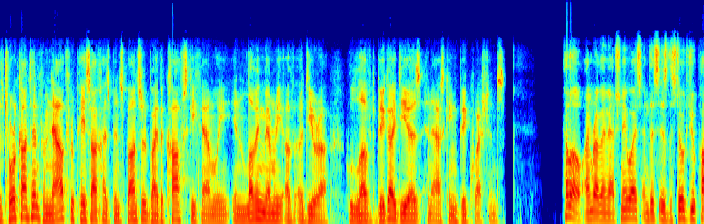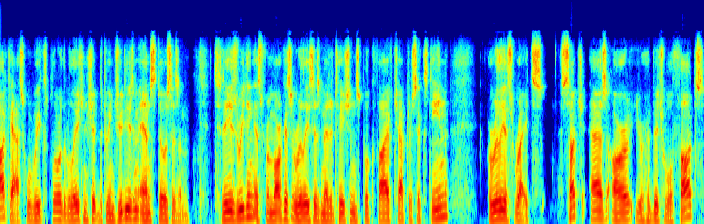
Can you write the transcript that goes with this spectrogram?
The Torah content from now through Pesach has been sponsored by the Kofsky family in loving memory of Adira, who loved big ideas and asking big questions. Hello, I'm Rabbi Matt Schneeweiss, and this is the Stoic Jew podcast, where we explore the relationship between Judaism and Stoicism. Today's reading is from Marcus Aurelius' Meditations, Book 5, Chapter 16. Aurelius writes, Such as are your habitual thoughts,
